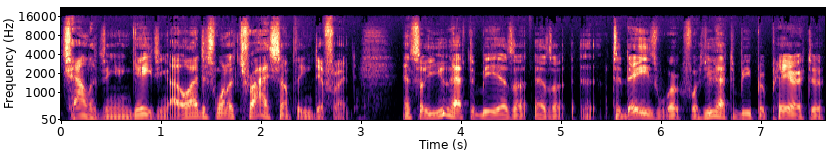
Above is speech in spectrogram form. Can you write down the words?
challenging, engaging. Oh, I just want to try something different. And so you have to be as a as a uh, today's workforce, you have to be prepared to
